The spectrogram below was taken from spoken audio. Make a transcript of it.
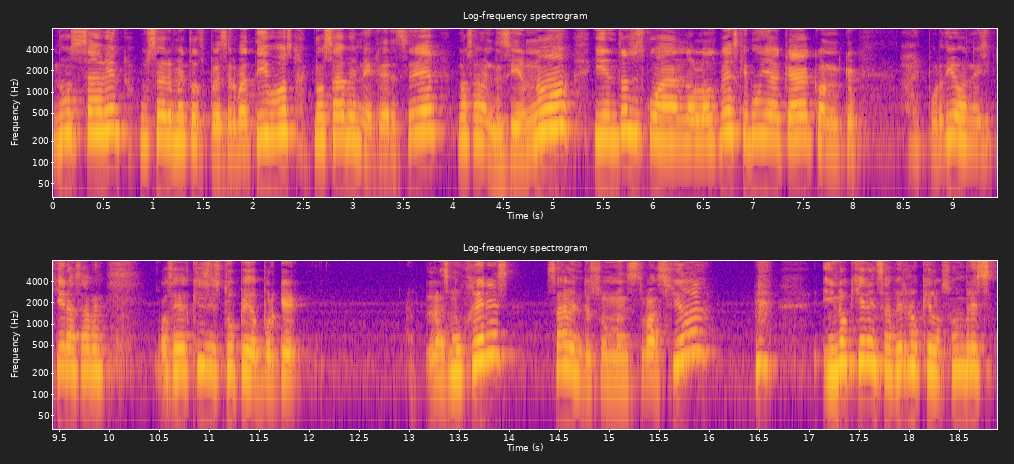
no saben usar métodos preservativos, no saben ejercer, no saben decir no. Y entonces cuando los ves que muy acá con... Que, ay, por Dios, ni siquiera saben... O sea, es que es estúpido porque las mujeres saben de su menstruación y no quieren saber lo que los hombres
